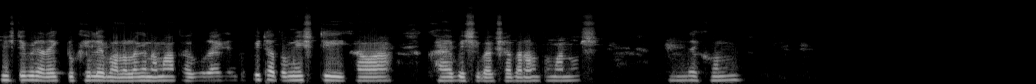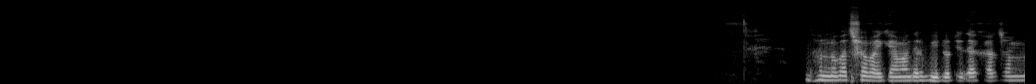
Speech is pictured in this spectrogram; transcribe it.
মিষ্টি পিঠাটা একটু খেলে ভালো লাগে না, মাথা ঘুরায়। কিন্তু পিঠা তো মিষ্টি খাওয়া, খায় বেশিরভাগ সাধারণত মানুষ। দেখুন। ধন্যবাদ সবাইকে আমাদের ভিডিওটি দেখার জন্য।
